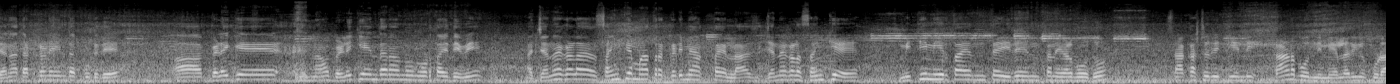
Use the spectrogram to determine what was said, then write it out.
ಜನ ದಟ್ಟಣೆಯಿಂದ ಕೂಡಿದೆ. ಬೆಳಗ್ಗೆ, ನಾವು ಬೆಳಗ್ಗೆಯಿಂದ ನಾವು ನೋಡ್ತಾ ಇದ್ದೀವಿ. ಜನಗಳ ಸಂಖ್ಯೆ ಮಾತ್ರ ಕಡಿಮೆ ಆಗ್ತಾ ಇಲ್ಲ. ಜನಗಳ ಸಂಖ್ಯೆ ಮಿತಿ ಮೀರ್ತಾ ಇದ್ದಂತೆ ಇದೆ ಅಂತಲೇ ಹೇಳ್ಬೋದು. ಸಾಕಷ್ಟು ರೀತಿಯಲ್ಲಿ ಕಾಣ್ಬೋದು ನಿಮ್ಮೆಲ್ಲರಿಗೂ ಕೂಡ.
